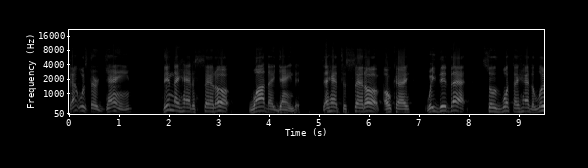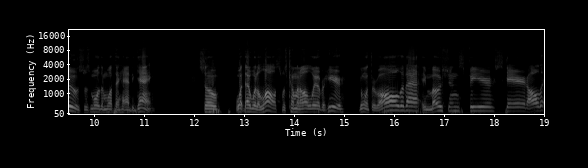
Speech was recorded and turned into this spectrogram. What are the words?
That was their gain. Then they had to set up why they gained it. They had to set up, okay, we did that. So what they had to lose was more than what they had to gain. So what they would have lost was coming all the way over here, going through all of that emotions, fear, scared, all that,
